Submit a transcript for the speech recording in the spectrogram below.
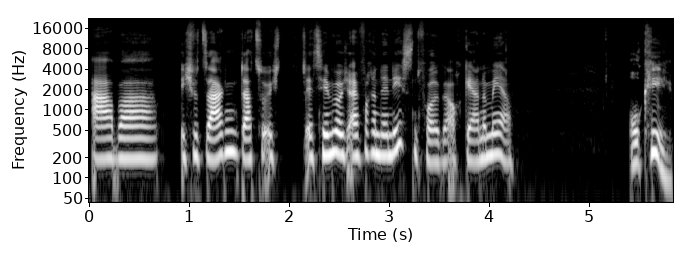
aber ich würde sagen, dazu erzählen wir euch einfach in der nächsten Folge auch gerne mehr. Okay.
